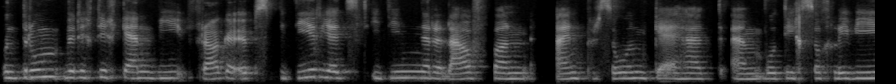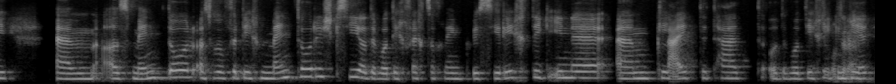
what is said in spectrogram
Und darum würde ich dich gerne wie fragen, ob es bei dir jetzt in deiner Laufbahn eine Person gegeben hat, ähm, wo dich so ein bisschen wie ähm, als Mentor, also wo für dich ein Mentor war oder wo dich vielleicht so ein in eine gewisse Richtung rein, ähm, geleitet hat oder wo dich irgendwie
